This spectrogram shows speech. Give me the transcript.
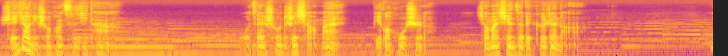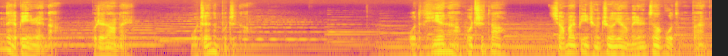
谁叫你说话刺激他？”我在说的是小麦，别管护士了。小麦现在被搁在哪？那个病人呢？不知道呢，我真的不知道。我的天啊！不知道小麦病成这样，没人照顾怎么办呢？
